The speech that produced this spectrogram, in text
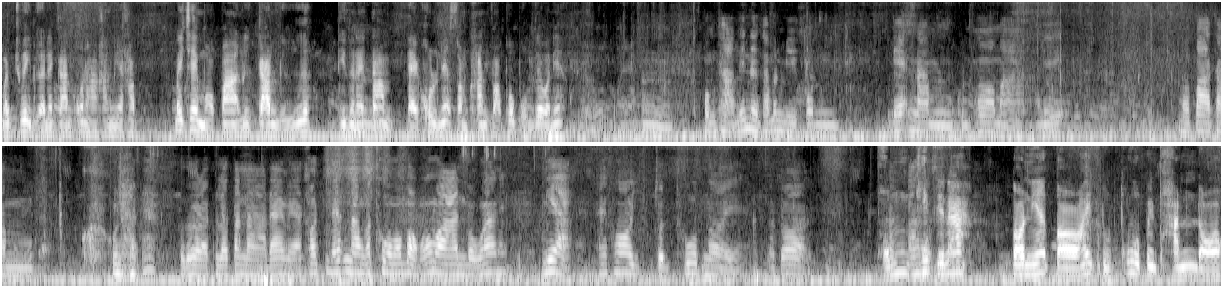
มาช่วยเหลือในการค้นหาครั้งเนี้ยครับไม่ใช่หมอปลาหรือการหรือทีมทนายตั้มแต่คนเนี้ยสำคัญกว่าพวกผมด้วยวันเนี้ยอืมผมถามนิดนึงครับมันมีคนแนะนำคุณพ่อมา อันนี้หมอปลาจำคุณขอโทษนะคุณรัตนาได้ไหมเขาแนะนำเขาโทรมาบอกเมื่อวานบอกว่า เนี่ยให้พ่อจุดทูบหน่อย แล้วก็ ผมคิดเลยนะ ตอนเนี้ยต่อให้จุดทูปเป็นพันดอก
